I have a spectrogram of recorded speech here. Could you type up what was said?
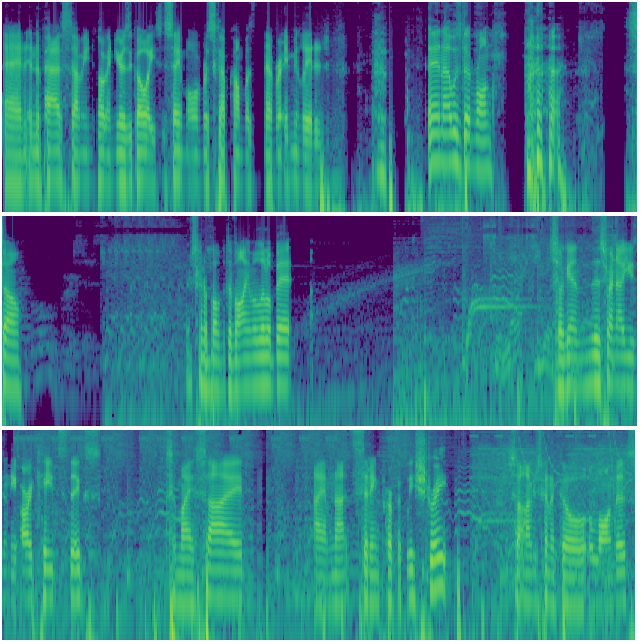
And in the past, I mean, talking years ago, I used to say Marvel vs. Capcom was never emulated, and I was dead wrong. so, I'm just gonna bump the volume a little bit. So again, this right now using the arcade sticks to my side. I am not sitting perfectly straight, so I'm just gonna go along this.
